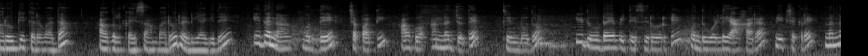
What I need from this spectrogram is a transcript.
ಆರೋಗ್ಯಕರವಾದ ಹಾಗಲಕಾಯಿ ಸಾಂಬಾರು ರೆಡಿಯಾಗಿದೆ. ಇದನ್ನು ಮುದ್ದೆ, ಚಪಾತಿ ಹಾಗೂ ಅನ್ನದ ಜೊತೆ ತಿನ್ಬೋದು. ಇದು ಡಯಾಬಿಟಿಸ್ ಇರೋರಿಗೆ ಒಂದು ಒಳ್ಳೆಯ ಆಹಾರ. ವೀಕ್ಷಕರೇ, ನನ್ನ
